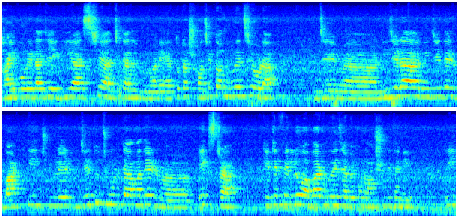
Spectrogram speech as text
ভাই বোনেরা যে এগিয়ে আসছে আজকাল মানে এতটা সচেতন হয়েছে ওরা যে নিজেরা নিজেদের বাড়তি চুলের, যেহেতু চুলটা আমাদের এক্সট্রা কেটে ফেললেও আবার হয়ে যাবে, কোনো অসুবিধা নেই। এই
